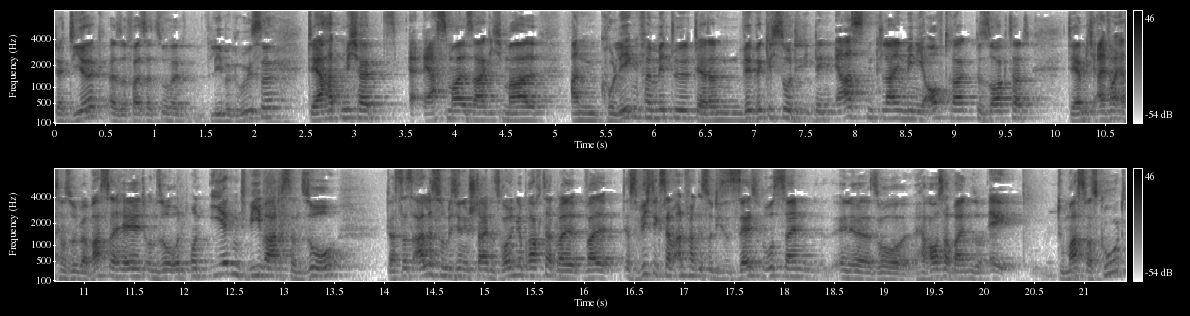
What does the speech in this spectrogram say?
Der Dirk, also falls er zuhört, liebe Grüße, der hat mich halt erstmal, sage ich mal, an Kollegen vermittelt, der dann wirklich so die, den ersten kleinen Mini-Auftrag besorgt hat, der mich einfach erstmal so über Wasser hält und so. Und, und irgendwie war das dann so, dass das alles so ein bisschen in Stein ins Rollen gebracht hat, weil, weil das Wichtigste am Anfang ist so dieses Selbstbewusstsein, äh, so herausarbeiten, so, ey, du machst was gut,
